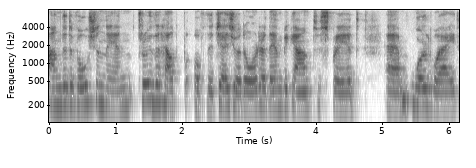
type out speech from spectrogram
and the devotion then, through the help of the Jesuit order, then began to spread um, worldwide.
